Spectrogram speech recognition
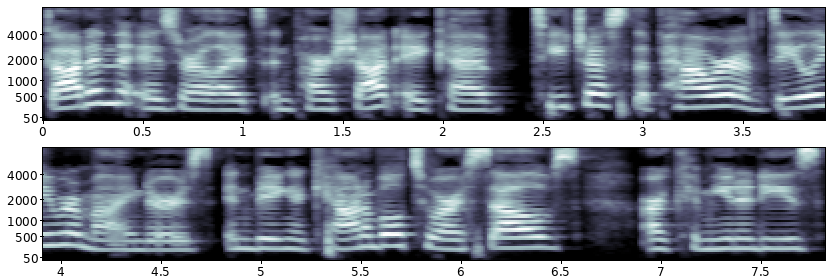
God and the Israelites in Parshat Eikev teach us the power of daily reminders in being accountable to ourselves, our communities,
